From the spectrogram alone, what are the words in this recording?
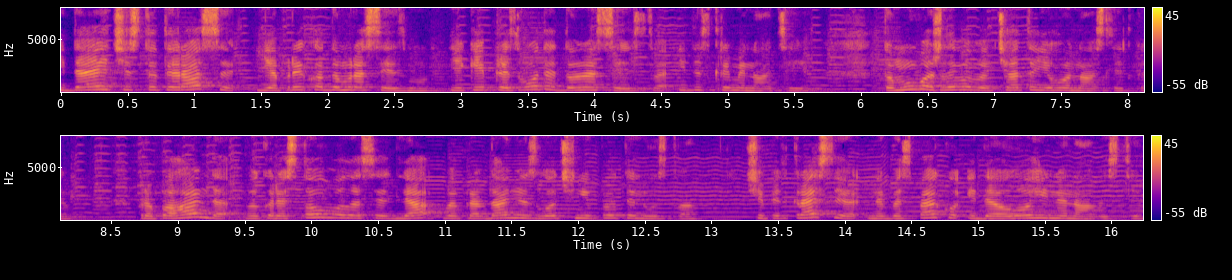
Ідея чистоти раси є прикладом расизму, який призводить до насильства і дискримінації, тому важливо вивчати його наслідки. Пропаганда використовувалася для виправдання злочинів проти людства, що підкреслює небезпеку ідеології ненависті.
